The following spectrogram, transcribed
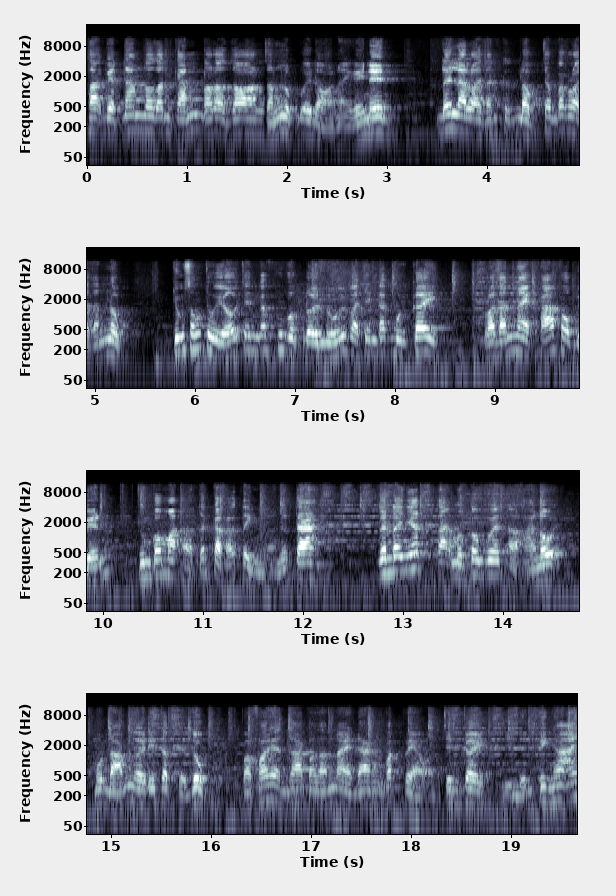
tại Việt Nam do rắn cắn đó là do rắn lục đuôi đỏ này gây nên. Đây là loài rắn cực độc trong các loài rắn lục. Chúng sống chủ yếu trên các khu vực đồi núi và trên các bụi cây. Loài rắn này khá phổ biến, chúng có mặt ở tất cả các tỉnh ở nước ta. Gần đây nhất tại một công viên ở Hà Nội, một đám người đi tập thể dục và phát hiện ra con rắn này đang vắt vẻo ở trên cây, nhìn đến kinh hãi.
